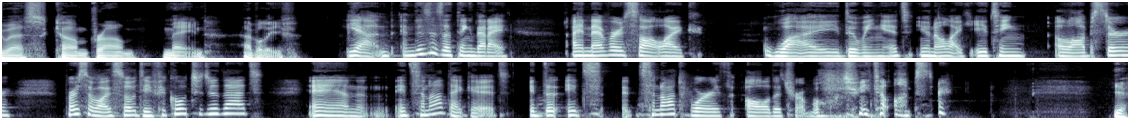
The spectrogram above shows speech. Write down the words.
U.S. come from Maine, I believe. Yeah, and- and this is a thing that I I never saw like why doing it, you know, like eating a lobster. First of all, it's so difficult to do that and it's not that good. It it's it's not worth all the trouble to eat a lobster. Yeah,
